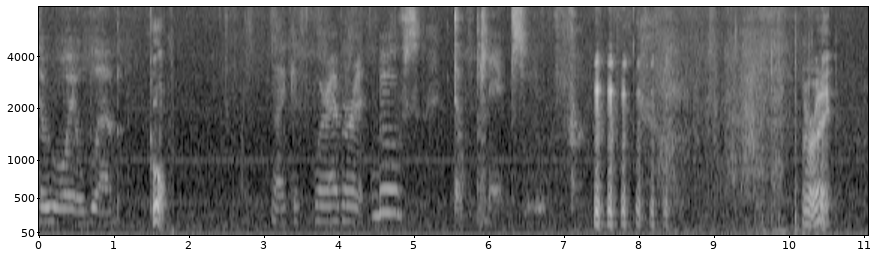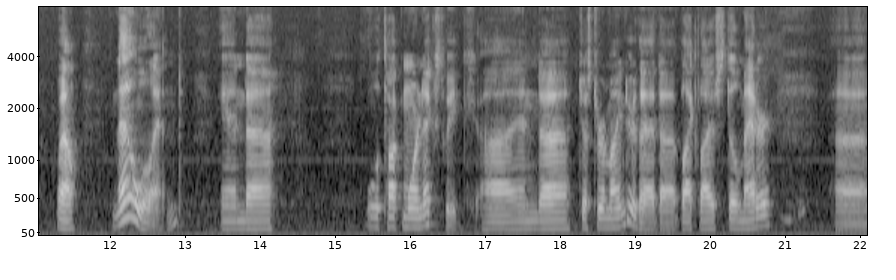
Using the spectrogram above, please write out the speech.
the royal bleb. Cool. Like if wherever it moves, the blebs move. All right. Well, now we'll end, and uh, we'll talk more next week. Uh, and uh, just a reminder that uh, Black Lives still matter. Uh,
